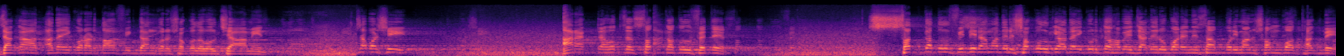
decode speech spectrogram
জাকাত আদায় করার তৌফিক দান করে, সকলে বলছে আমিন। পাশাপাশি আর একটা হচ্ছে সৎকাতুল ফেতের। সৎকাতুল ফিতির আমাদের সকলকে আদায় করতে হবে, যাদের উপরে নিসাব পরিমাণ সম্পদ থাকবে।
